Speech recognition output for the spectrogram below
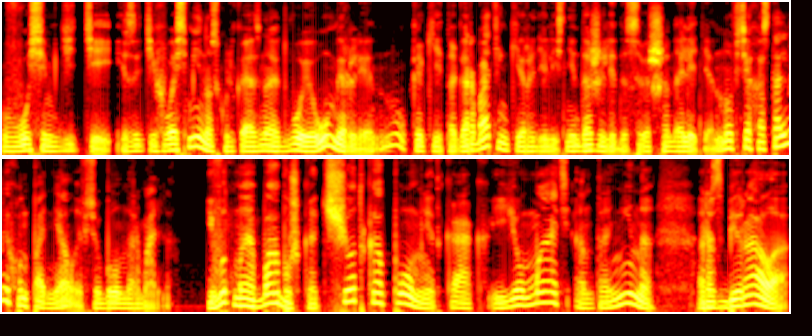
восемь детей. Из этих восьми, насколько я знаю, двое умерли, ну, какие-то горбатенькие родились, не дожили до совершеннолетия, но всех остальных он поднял, и все было нормально. И вот моя бабушка четко помнит, как ее мать Антонина разбирала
